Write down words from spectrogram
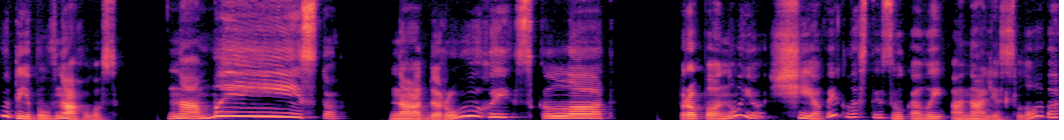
Куди був наголос? Намисто. На другий склад. Пропоную ще викласти звуковий аналіз слова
